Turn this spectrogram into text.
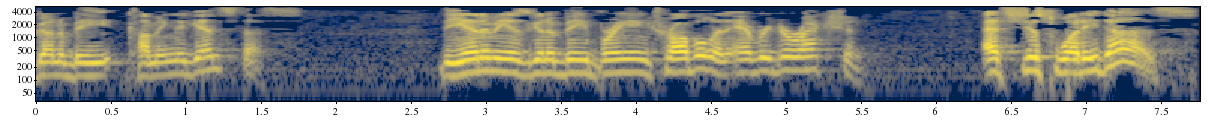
going to be coming against us. The enemy is going to be bringing trouble in every direction. That's just what he does.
